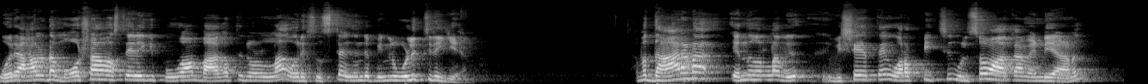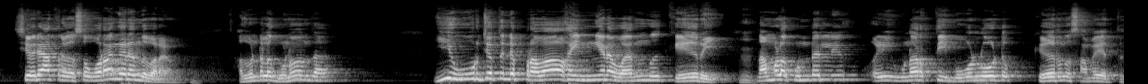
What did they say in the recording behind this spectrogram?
ഒരാളുടെ മോശാവസ്ഥയിലേക്ക് പോകാൻ പാകത്തിനുള്ള ഒരു സിസ്റ്റം ഇതിന്റെ പിന്നിൽ ഒളിച്ചിരിക്കുകയാണ്. അപ്പോൾ ധാരണ എന്നുള്ള വിഷയത്തെ ഉറപ്പിച്ച് ഉത്സവമാക്കാൻ വേണ്ടിയാണ് ശിവരാത്രി ദിവസം ഉറങ്ങരുതെന്ന് പറയുന്നത്. അതുകൊണ്ടുള്ള ഗുണം എന്താ? ഈ ഊർജത്തിന്റെ പ്രവാഹം ഇങ്ങനെ വന്ന് കയറി നമ്മളെ കുണ്ടലിൽ വഴി ഉണർത്തി മുകളിലോട്ട് കയറുന്ന സമയത്ത്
